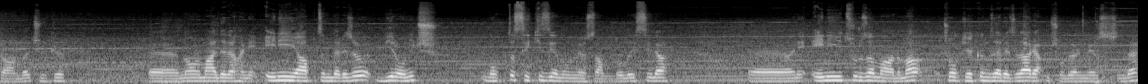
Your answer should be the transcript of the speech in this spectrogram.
şu anda çünkü e, normalde de hani en iyi yaptığım derece 1.13 1.8 yanılmıyorsam. Dolayısıyla e, hani en iyi tur zamanıma çok yakın dereceler yapmış oluyorum yarış içinde.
